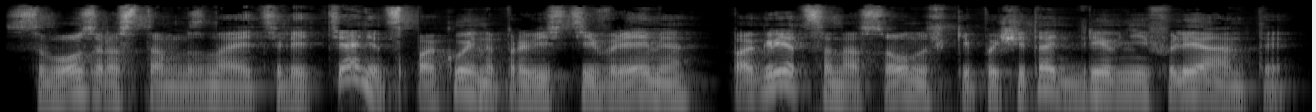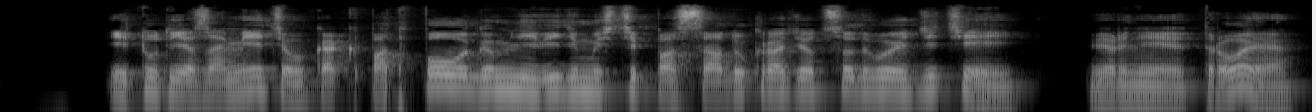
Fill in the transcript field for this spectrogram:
С возрастом, знаете ли, тянет спокойно провести время, погреться на солнышке, почитать древние фолианты. И тут я заметил, как под пологом невидимости по саду крадется двое детей. Вернее, трое.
